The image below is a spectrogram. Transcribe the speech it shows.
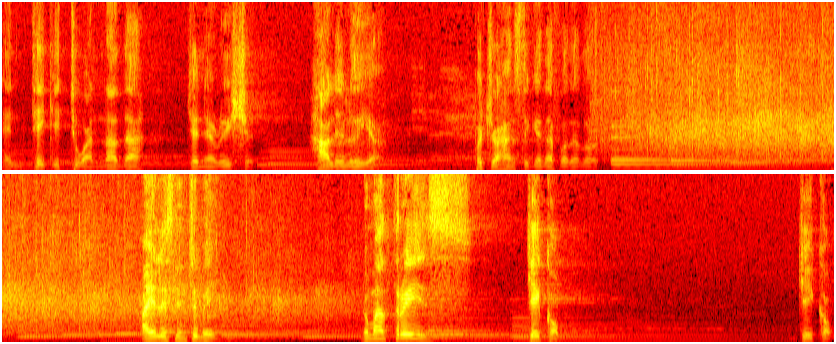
and take it to another generation. Hallelujah. Put your hands together for the Lord. Are you listening to me? Number three is Jacob. Jacob.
